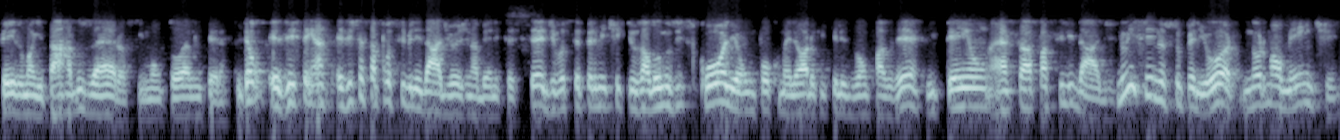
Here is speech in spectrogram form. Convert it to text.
fez uma guitarra do zero, assim, montou ela inteira. Então, existem as, existe essa possibilidade hoje na BNCC de você permitir que os alunos escolham um pouco melhor o que, que eles vão fazer e tenham essa facilidade. No ensino superior, normalmente,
